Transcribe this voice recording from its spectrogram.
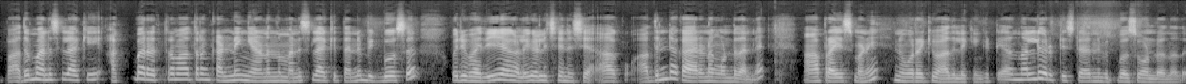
അപ്പോൾ അത് മനസ്സിലാക്കി അക്ബർ എത്രമാത്രം കണ്ണിങ്ങാണെന്ന് മനസ്സിലാക്കി തന്നെ ബിഗ് ബോസ് ഒരു വലിയ കളി കളിച്ചതിന് ശേഷം അതിന്റെ കാരണം കൊണ്ട് തന്നെ ആ പ്രൈസ് മണി നൂറയ്ക്കും അതിലേക്കും കിട്ടി. അത് നല്ലൊരു ട്വിസ്റ്റായിരുന്നു ബിഗ് ബോസ് കൊണ്ടുവന്നത്.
